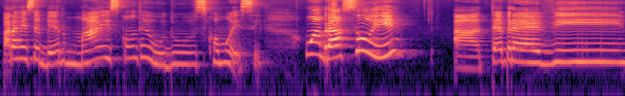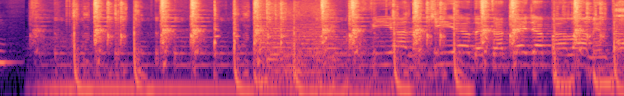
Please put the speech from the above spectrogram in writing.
para receber mais conteúdos como esse. Um abraço e até breve! Confia na tia da estratégia parlamentar.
